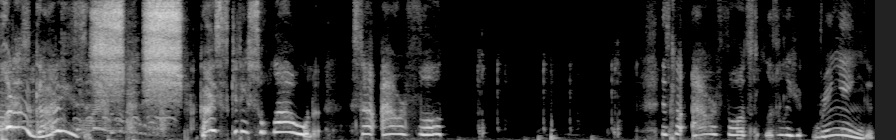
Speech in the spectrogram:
What is, it guys? Shh, shh. Guys, it's getting so loud. It's not our fault. It's not our fault. It's literally ringing.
